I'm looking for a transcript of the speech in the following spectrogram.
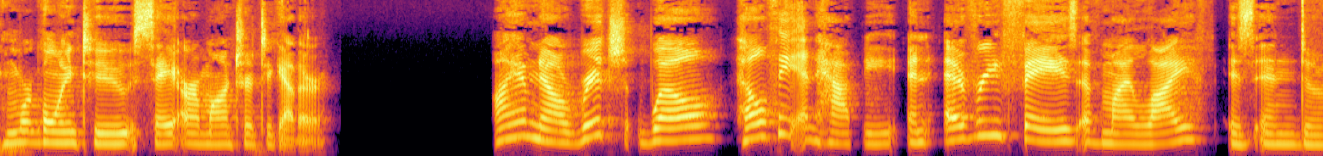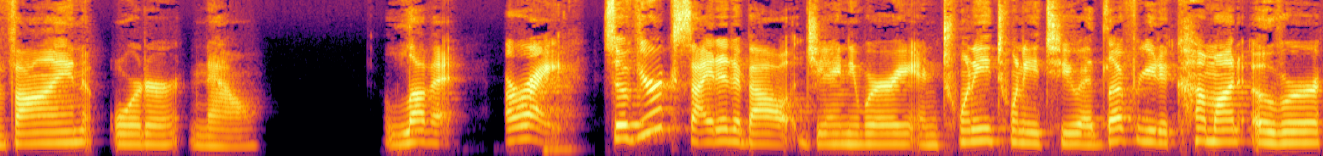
And we're going to say our mantra together. I am now rich, well, healthy, and happy, and every phase of my life is in divine order now. Love it. All right. So if you're excited about January and 2022, I'd love for you to come on over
